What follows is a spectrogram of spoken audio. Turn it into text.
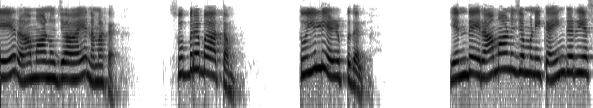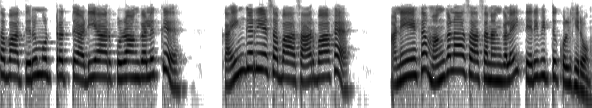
ஸ்ரீமதே ராமானுஜாய நமக. சுப்ரபாத்தம். துயில் எழுப்புதல். எந்தை ராமானுஜமுனி கைங்கரிய சபா திருமுற்றத்து அடியார் குழாங்களுக்கு கைங்கரிய சபா சார்பாக அநேக மங்களாசாசனங்களை தெரிவித்துக் கொள்கிறோம்.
